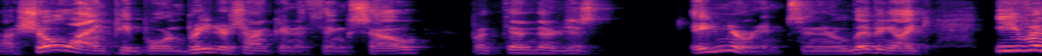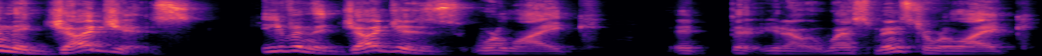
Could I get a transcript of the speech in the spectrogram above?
Now, show line people and breeders aren't going to think so, but then they're just ignorant and they're living like even the judges, even the judges were like, it, the- you know, Westminster were like,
